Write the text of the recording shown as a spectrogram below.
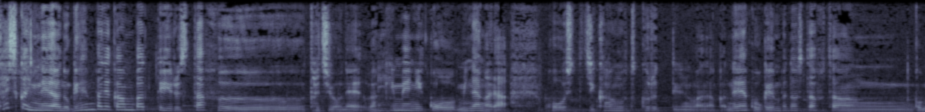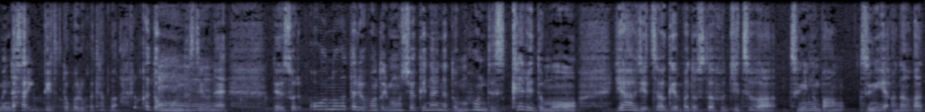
確かにねあの現場で頑張っているスタッフたちをね脇目にこう見ながらこうして時間を作るっていうのはなんかねこう現場のスタッフさんごめんなさいって言ったところが多分あるかと思うんですよね、でそれこの辺りは本当に申し訳ないなと思うんですけれどもいや実は現場のスタッフ実は次の晩次あなた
